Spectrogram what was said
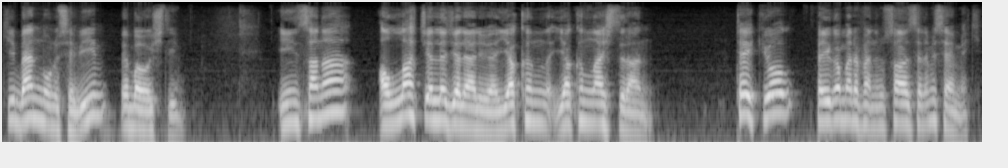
Ki ben de onu seveyim ve bağışlayayım. İnsana Allah Celle Celaluhu'ya yakın, yakınlaştıran tek yol Peygamber Efendimiz sallallahu aleyhi ve sellem'i sevmek.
